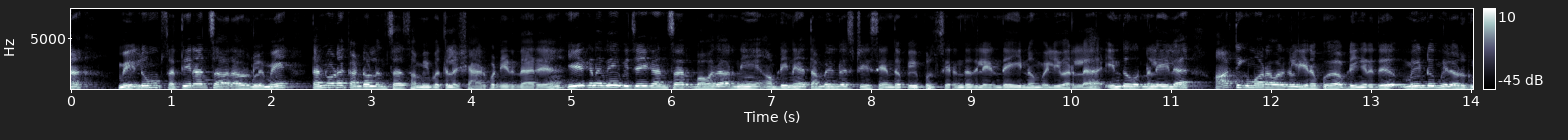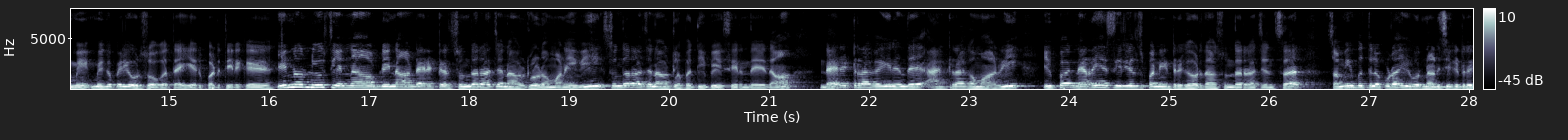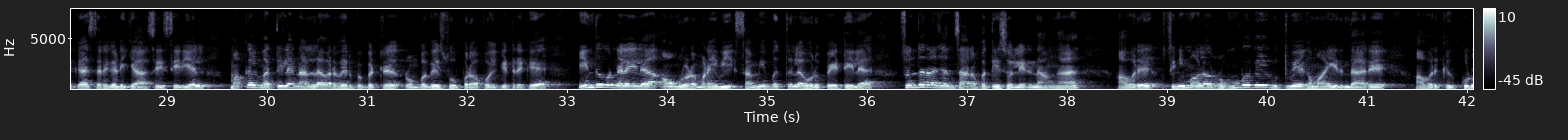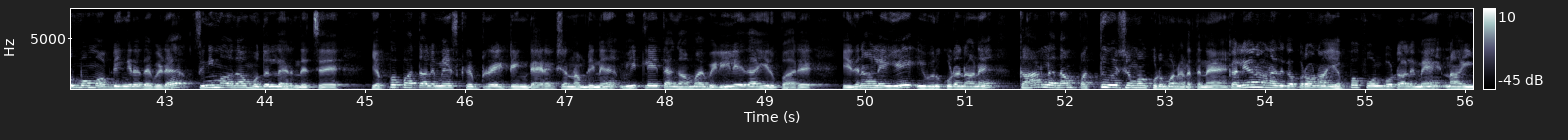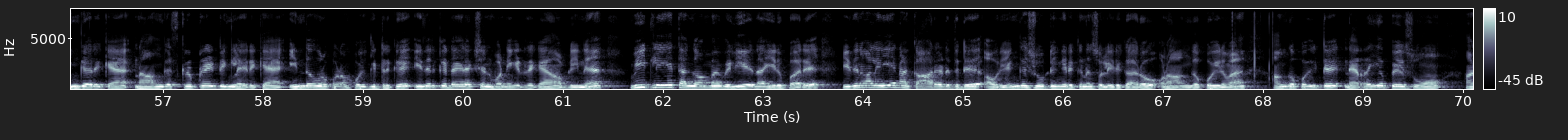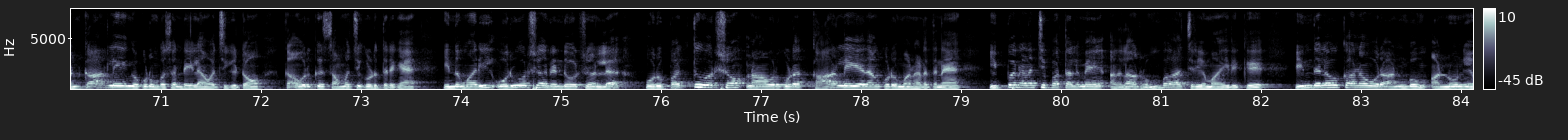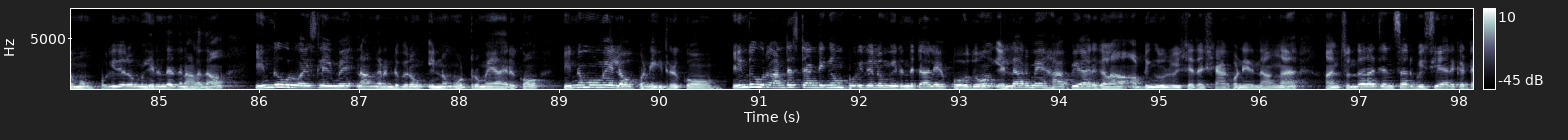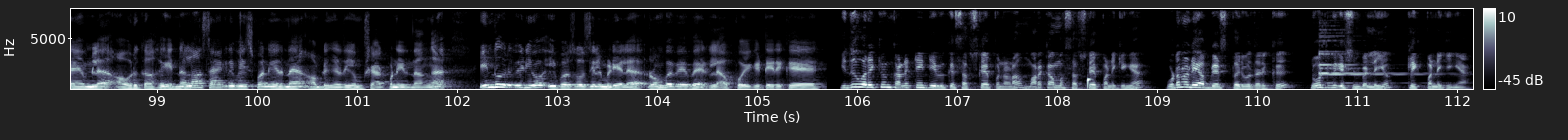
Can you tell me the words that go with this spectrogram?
மேலும் சத்யராஜ் சார் அவர்களுமே தன்னோட கண்டோலன்ஸை சமீபத்தில் ஷேர் பண்ணியிருந்தாரு. ஏற்கனவே விஜயகாந்த் சார் பவதாரணி அப்படின்னு தமிழ் இண்டஸ்ட்ரியை சேர்ந்த பீப்புள்ஸ் இறந்ததுலேருந்தே இன்னும் வெளிவரல. இந்த ஒரு நிலையில் ஆர்த்திகுமார் அவர்கள் இறப்பு அப்படிங்கிறது மீண்டும் எல்லோருக்குமே மிகப்பெரிய ஒரு சோகத்தை ஏற்படுத்தியிருக்கு. இன்னொரு நியூஸ் என்ன அப்படின்னா டைரக்டர் சுந்தரராஜன் அவர்களோட மனைவி சுந்தரராஜன் அவர்களை பற்றி பேசியிருந்தே தான் டைரக்டராக இருந்து ஆக்டராக மாறி இப்போ நிறைய சீரியல்ஸ் பண்ணிட்டு இருக்கவர் தான் சுந்தரராஜன் சார். சமீபத்தில் கூட இவர் நடிச்சுக்கிட்டு இருக்க சிறகடிக்க ஆசை சீரியல் மக்கள் மத்தியில் நல்ல வரவேற்பு பெற்று ரொம்பவே சூப்பராக போய்கிட்டு இருக்கு இந்த ஒரு நிலையில் அவங்களோட மனைவி சமீபத்தில் ஒரு பேட்டியில் சுந்தரராஜன் சாரை பற்றி சொல்லியிருந்தாங்க. அவர் சினிமாவில் ரொம்பவே உத்வேகமாக இருந்தார். அவருக்கு குடும்பம் அப்படிங்கிறத விட சினிமா தான் முதல்ல இருந்துச்சு. எப்போ பார்த்தாலுமே ஸ்கிரிப்ட் ரைட்டிங் டைரக்ஷன் அப்படின்னு வீட்டிலே தங்காமல் வெளியிலே தான் இருப்பார். இதனாலேயே இவர் கூட நான் காரில் தான் பத்து வருஷமாக குடும்பம் நடத்தினேன். கல்யாணம் ஆனதுக்கப்புறம் நான் எப்போ ஃபோன் போட்டாலுமே நான் இங்கே இருக்கேன். நான் அங்கே ஸ்கிரிப்ட் ரைட்டிங்கில் இருக்கேன். இந்த ஒரு படம் போய்கிட்டு இருக்கு. இதற்கு டைரக்ஷன் பண்ணிக்கிட்டு இருக்கேன் அப்படின்னு வீட்டிலேயே தங்காமல் வெளியே தான் இருப்பார். இதனாலேயே நான் கார் எடுத்துகிட்டு அவர் எங்கே ஷூட்டிங் இருக்குன்னு சொல்லியிருக்காரோ நான் அங்கே போயிடுவேன் அங்கே போயிட்டு நிறைய பேசுவோம். அண்ட் கார்லேயே எங்கள் குடும்ப சண்டையெல்லாம் வச்சுக்கிட்டோம். அவருக்கு சமைச்சு கொடுத்துருக்கேன். இந்த மாதிரி ஒரு வருஷம் ரெண்டு வருஷம் இல்லை ஒரு பத்து வருஷம் நான் அவர் கூட கார்லேயே தான் குடும்பம் நடத்தினேன். இப்போ நினச்சி பார்த்தாலுமே அதெல்லாம் ரொம்ப ஆச்சரியமாக இருக்குது இந்த அளவுக்கான ஒரு அன்பும் அன்னோன்யமும் புரிதலும் இருந்ததுனால தான் இந்த ஒரு வயசுலையுமே நாங்கள் ரெண்டு பேரும் இன்னும் ஒற்றுமையாக இருக்கோம் இன்னமுமே லவ் பண்ணிக்கிட்டு இருக்கோம். இந்த ஒரு அண்டர்ஸ்டாண்டிங்கும் புரிதலும் இருந்துட்டாலே போதும் எல்லாருமே ஹாப்பியாக இருக்கலாம் அப்படிங்கிற ஒரு விஷயத்தை ஷேர் பண்ணியிருந்தாங்க. அண்ட் சுந்தரராஜன் சார் பிஸியாக இருக்க டைமில் அவருக்காக என்னெல்லாம் சாக்ரிஃபைஸ் பண்ணியிருந்தேன் அப்படிங்கிறதையும் ஷேர் பண்ணியிருந்தாங்க. இந்த ஒரு வீடியோ இப்போ சோஷியல் மீடியாவில் ரொம்பவே வைரலாக போய்கிட்டு இருக்கு. இது வரைக்கும் கனெக்டிங் டிவிக்கு சப்ஸ்கிரைப் பண்ணனா மறக்காமல் சப்ஸ்கிரைப் பண்ணிக்கங்க. உடனடி அப்டேட்ஸ் பெறுவதற்கு நோட்டிஃபிகேஷன் பெல்லையும் கிளிக் பண்ணிக்கோங்க.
